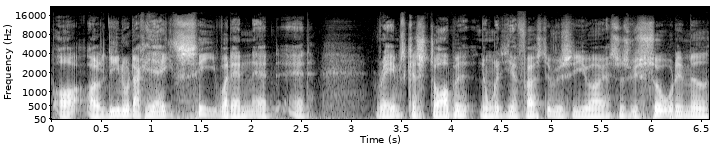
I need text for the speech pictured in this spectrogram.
og, og lige nu, der kan jeg ikke se, hvordan at, at Rams kan stoppe nogle af de her første receiver. Jeg synes, vi så det med,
